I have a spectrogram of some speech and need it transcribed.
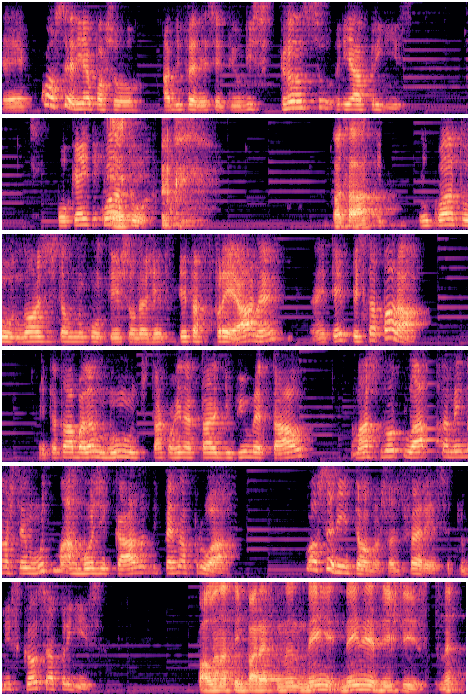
é, qual seria, pastor, a diferença entre o descanso e a preguiça? Porque enquanto. É... Pode falar. Enquanto nós estamos num contexto onde a gente tenta frear, né? A gente precisa parar. A gente está trabalhando muito, está correndo atrás de viu metal, mas, por outro lado, também nós temos muito marmanjo em casa de perna para o ar. Qual seria, então, Macho, a diferença entre o descanso e a preguiça? Falando assim, parece que nem, nem existe isso, né?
